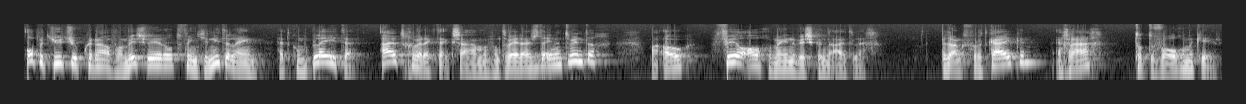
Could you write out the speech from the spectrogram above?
Op het YouTube kanaal van Wiswereld vind je niet alleen het complete uitgewerkte examen van 2021, maar ook veel algemene wiskunde uitleg. Bedankt voor het kijken en graag tot de volgende keer.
